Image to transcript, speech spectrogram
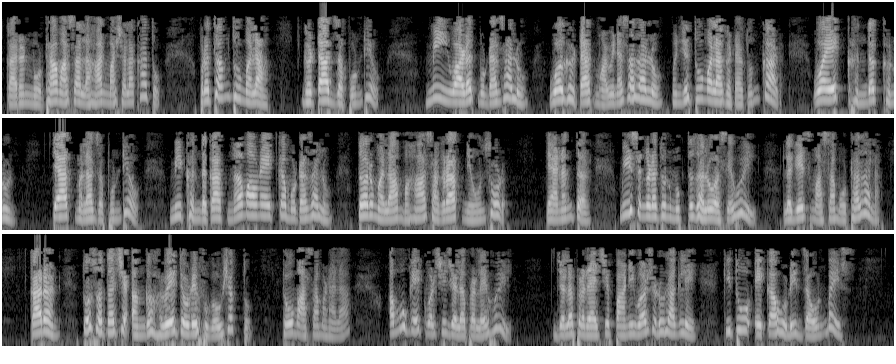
कारण मोठा मासा लहान माशाला खातो. प्रथम तू मला घटात जपून ठेव. मी वाढत मोठा झालो व घटात माविनासा झालो म्हणजे तू मला घटातून काढ व एक खंदक खणून त्यात मला जपून ठेव. मी खंदकात न मावण्या इतका मोठा झालो तर मला महासागरात नेऊन सोड. त्यानंतर मी संकटातून मुक्त झालो असे होईल. लगेच मासा मोठा झाला. कारण तो स्वतःचे अंग हवे तेवढे फुगवू शकतो. तो मासा म्हणाला अमुक एक वर्षी जलप्रलय होईल. जलप्रलयाचे पाणी वर चढू लागले की तू एका होडीत जाऊन बैस.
